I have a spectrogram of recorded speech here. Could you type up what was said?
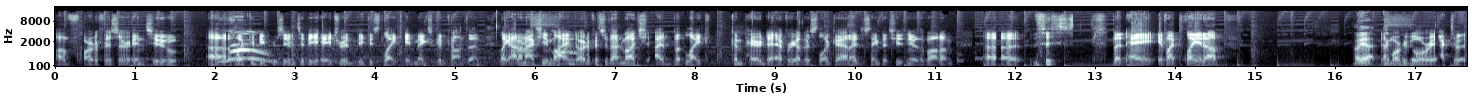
of artificer into uh, what could be presumed to be hatred because like it makes good content. Like I don't actually mind artificer that much, I, but like compared to every other slug cat, I just think that she's near the bottom. Uh, but hey, if I play it up, Oh yeah, then I, more people will react to it.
